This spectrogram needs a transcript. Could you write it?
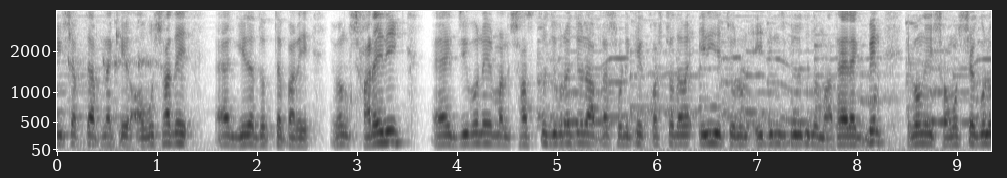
এই সপ্তাহে আপনাকে অবসাদে ঘিরে ধরতে পারে এবং শারীরিক জীবনের মানে স্বাস্থ্য জীবনের জন্য আপনার শরীরকে কষ্ট দেওয়া, এড়িয়ে চলুন। এই জিনিসগুলো কিন্তু মাথায় রাখবেন এবং এই সমস্যাগুলো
